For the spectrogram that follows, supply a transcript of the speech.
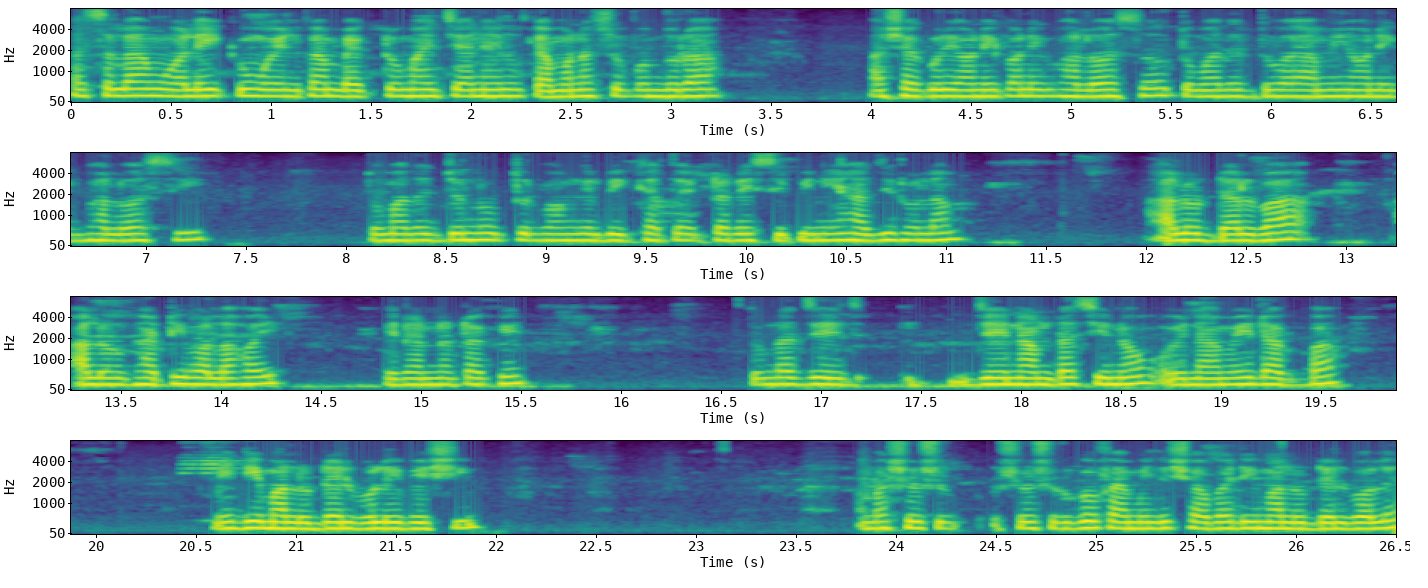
আসসালামু আলাইকুম, welcome back to my channel. কেমন আছো বন্ধুরা? আশা করি অনেক অনেক ভালো আছো। তোমাদের দোয়ায় আমি অনেক ভালো আছি। তোমাদের জন্য উত্তরবঙ্গের বিখ্যাত একটা রেসিপি নিয়ে হাজির হলাম। আলুর ডাল বা আলুর ঘাটি বলা হয় এই রান্নাটাকে। তোমরা যে যে নামটা চিনো, ওই নামেই ডাকবা। মিডিয়াম আলুর ডাল বলেই বেশি। আমার শ্বশুর, শ্বশুরগো ফ্যামিলির সবাই ডিম আলুর ডাল বলে।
